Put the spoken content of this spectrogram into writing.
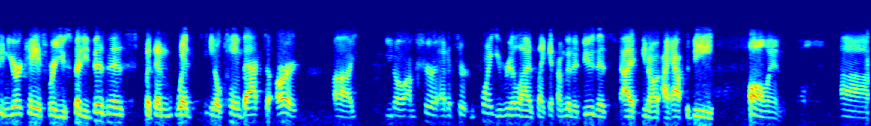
in your case where you studied business, but then went, you know, came back to art. Uh, you know, I'm sure at a certain point you realize like if I'm going to do this, I, you know, I have to be all in. Um,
